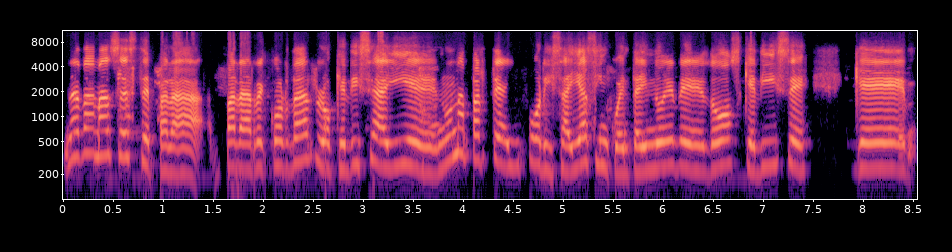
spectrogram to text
nada más este para, para recordar lo que dice ahí en una parte ahí por Isaías 59, 2, que dice que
